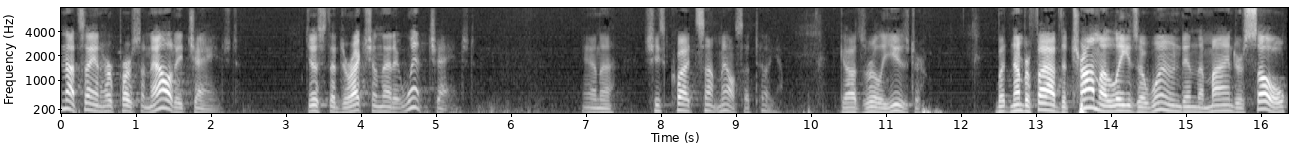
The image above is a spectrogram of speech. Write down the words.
I'm not saying her personality changed, just the direction that it went changed. And uh, she's quite something else, I tell you. God's really used her. But number five, the trauma leaves a wound in the mind or soul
